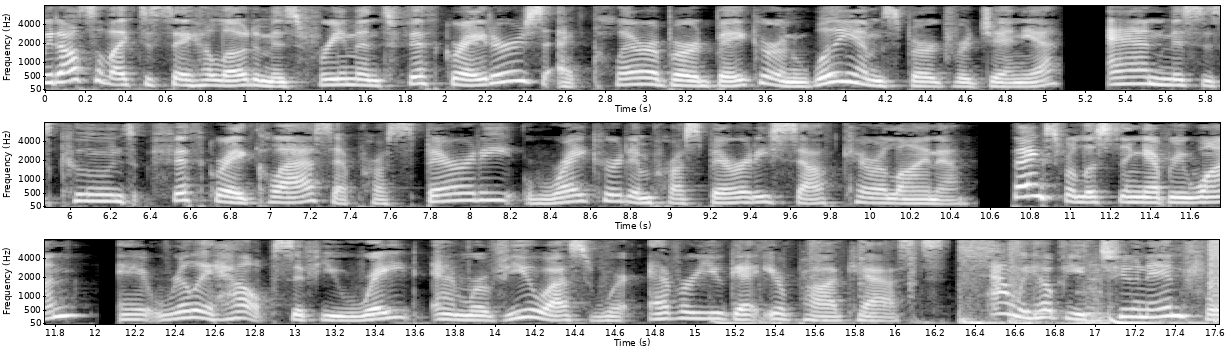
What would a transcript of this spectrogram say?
We'd also like to say hello to Ms. Freeman's fifth graders at Clara Byrd Baker in Williamsburg, Virginia, and Mrs. Coon's fifth grade class at Prosperity, Rikard in Prosperity, South Carolina. Thanks for listening, everyone. It really helps if you rate and review us wherever you get your podcasts. And we hope you tune in for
